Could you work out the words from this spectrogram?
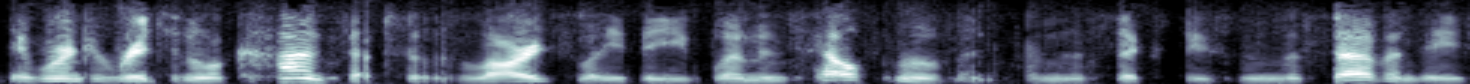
They weren't original concepts. It was largely the women's health movement from the 60s and the 70s,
